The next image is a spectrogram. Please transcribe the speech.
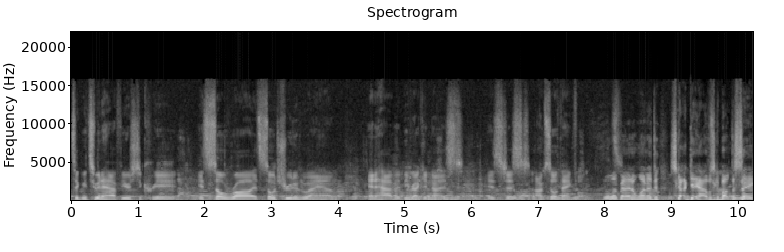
took me two and a half years to create. It's so raw, it's so true to who I am, and to have it be recognized is just, I'm so thankful. Well, look, man, I don't want to do. Scott, yeah, I was about to say,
